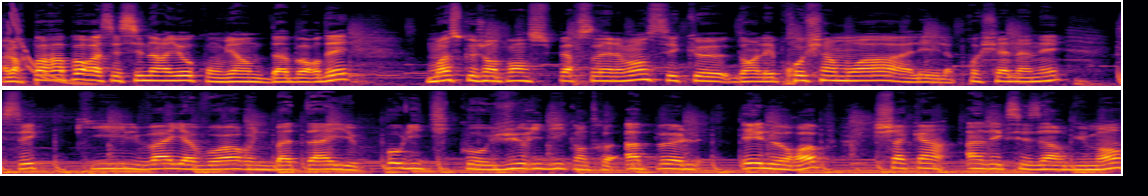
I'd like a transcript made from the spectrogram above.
Alors par rapport à ces scénarios qu'on vient d'aborder, moi, ce que j'en pense personnellement, c'est que dans les prochains mois, allez, la prochaine année, c'est qu'il va y avoir une bataille politico-juridique entre Apple et l'Europe, chacun avec ses arguments,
